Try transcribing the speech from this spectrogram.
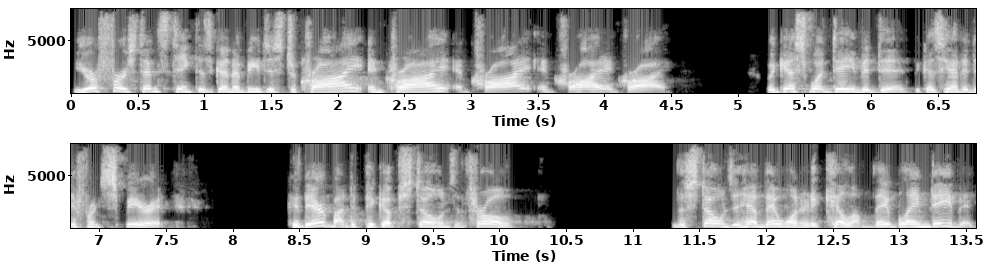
your first instinct is going to be just to cry and cry and cry and cry and cry. But guess what David did? Because he had a different spirit. Because they're about to pick up stones and throw the stones at him. They wanted to kill him. They blamed David.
